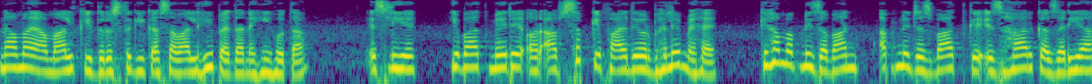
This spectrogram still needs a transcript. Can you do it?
نام اعمال کی درستگی کا سوال ہی پیدا نہیں ہوتا۔ اس لیے یہ بات میرے اور آپ سب کے فائدے اور بھلے میں ہے کہ ہم اپنی زبان اپنے جذبات کے اظہار کا ذریعہ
